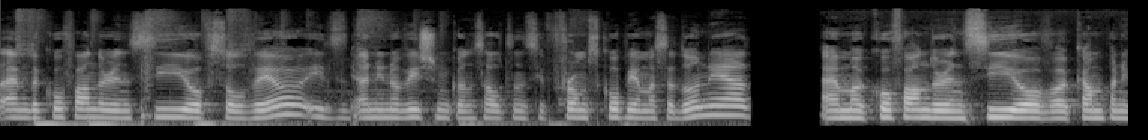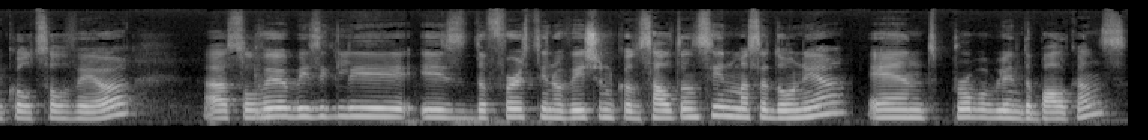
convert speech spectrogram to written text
I'm the co-founder and CEO of Solveo. It's an innovation consultancy from Skopje, Macedonia. I'm a co-founder and CEO of a company called Solveo. Uh, Solveo basically is the first innovation consultancy in Macedonia and probably in the Balkans.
